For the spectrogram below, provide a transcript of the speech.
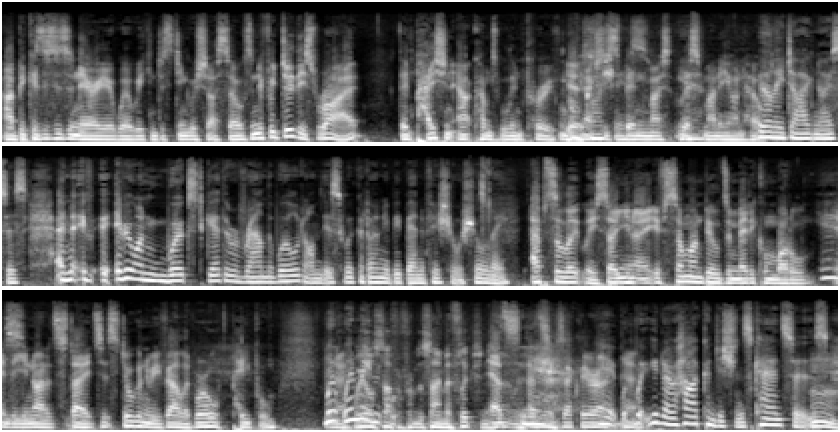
uh, because this is an area where we can distinguish ourselves. And if we do this right, then patient outcomes will improve and we Yes. can actually Gosh, yes. spend most, less Yeah. money on health. Early diagnosis. And if everyone works together around the world on this, we could only be beneficial, surely. Absolutely. So, you know, if someone builds a medical model in the United States, it's still going to be valid. We're all people. You When- know. when we, we- all suffer from the same afflictions, That's- don't we? that's exactly right, Yeah, but- yeah. but, you know, heart conditions, cancers, Mm.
